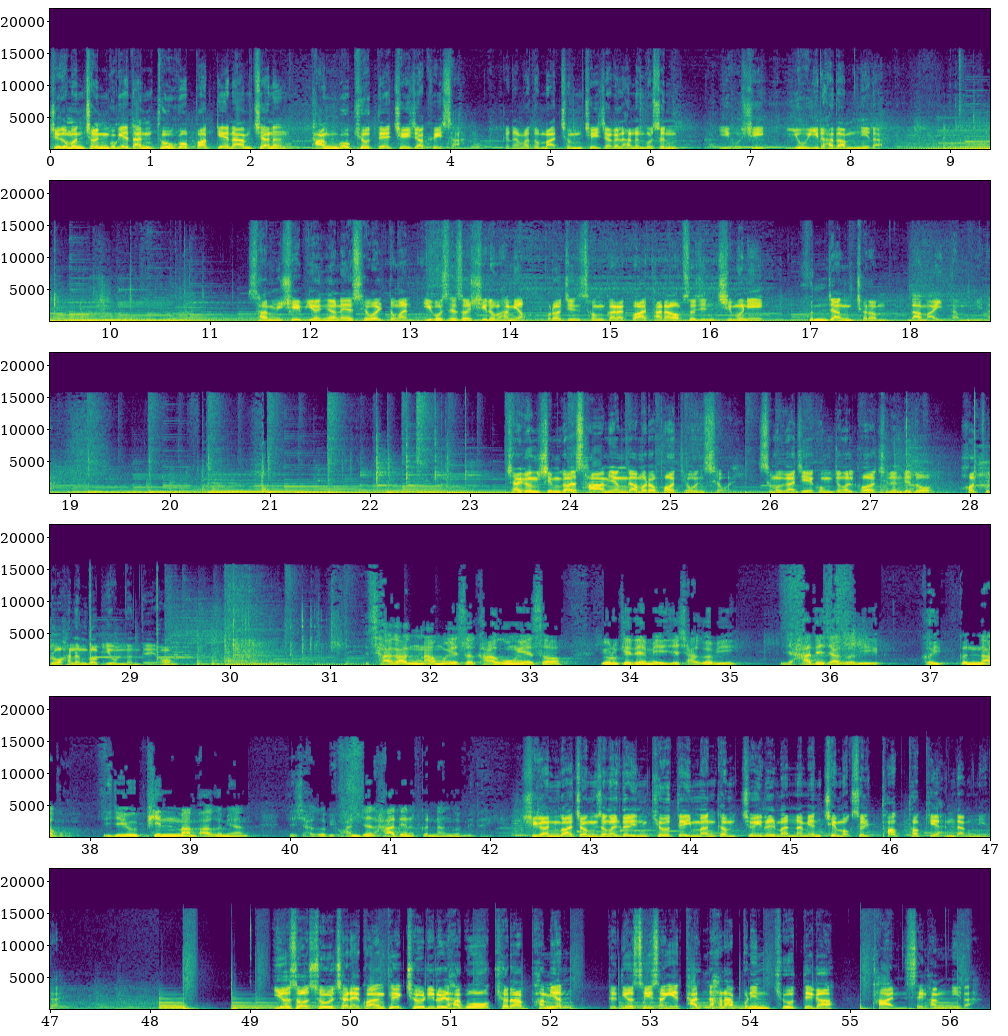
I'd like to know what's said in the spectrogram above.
지금은 전국에 단 두 곳밖에 남지 않은 당구 교대 제작 회사. 그나마도 맞춤 제작을 하는 곳은 이곳이 유일하답니다. 30여 년의 세월 동안 이곳에서 씨름하며 부러진 손가락과 닳아 없어진 지문이 훈장처럼 남아 있답니다. 자긍심과 사명감으로 버텨온 세월. 스무 가지의 공정을 거치는데도 허투루 하는 법이 없는데요. 사각나무에서 가공해서 이렇게 되면 이제 작업이 이제 하대 작업이 거의 끝나고 이제 여기 핀만 박으면 작업이 완전 하대는 끝난 겁니다. 이게. 시간과 정성을 들인 교대인 만큼 주인을 만나면 제 몫을 턱턱히 한답니다. 이어서 수차례 광택 처리를 하고 결합하면 드디어 세상에 단 하나뿐인 교대가 탄생합니다.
